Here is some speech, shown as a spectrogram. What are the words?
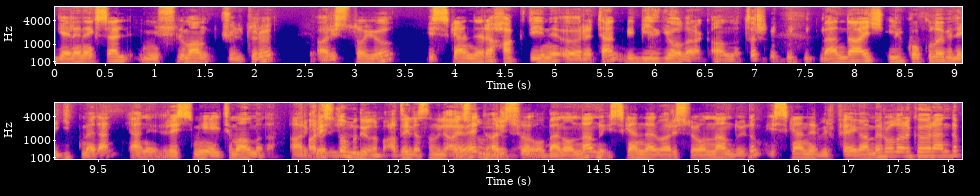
geleneksel Müslüman kültürü Aristo'yu İskender'e hak dini öğreten bir bilgi olarak anlatır. ben daha hiç ilkokula bile gitmeden yani resmi eğitim almadan. Aristo mu diyordum adıyla sanıyla Aristo evet, mu? Evet Aristo. Yani? Ben ondan İskender ve Aristo'yu ondan duydum. İskender bir peygamber olarak öğrendim.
